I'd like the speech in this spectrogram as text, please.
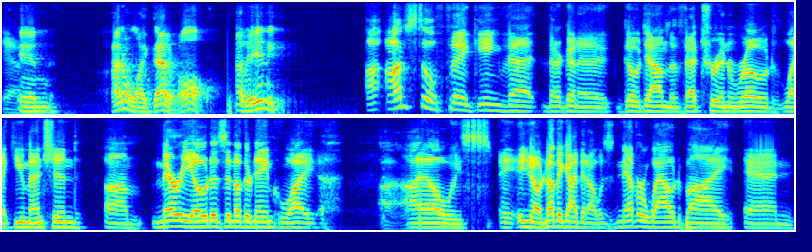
yeah. and I don't like that at all. Not any. I'm still thinking that they're gonna go down the veteran road, like you mentioned. Um, Mariota's another name who I, I always, you know, another guy that I was never wowed by and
